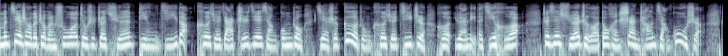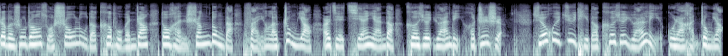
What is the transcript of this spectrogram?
们介绍的这本书，就是这群顶级的科学家直接向公众解释各种科学机制和原理的集合。这些学者都很擅长讲故事。这本书中所收录的科普文章都很生动地反映了重要而且前沿的科学原理和知识。学会具体的科学原理固然很重要，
